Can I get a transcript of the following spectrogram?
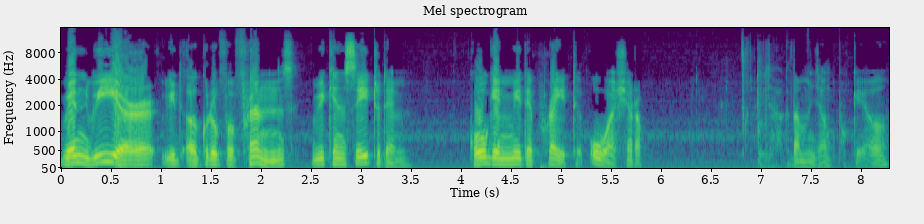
When we are with a group of friends, we can say to them, Go get me the plate. or shut up. 자, 그 다음 문장 볼게요.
